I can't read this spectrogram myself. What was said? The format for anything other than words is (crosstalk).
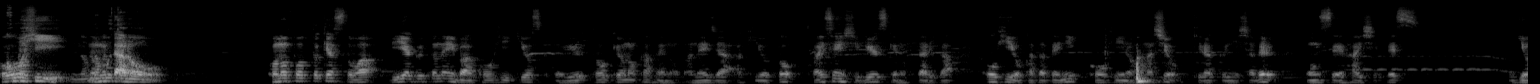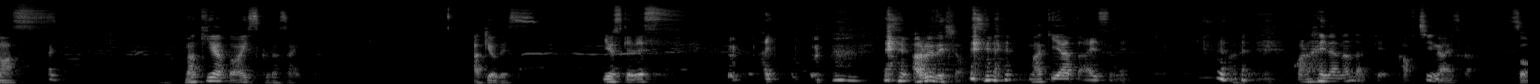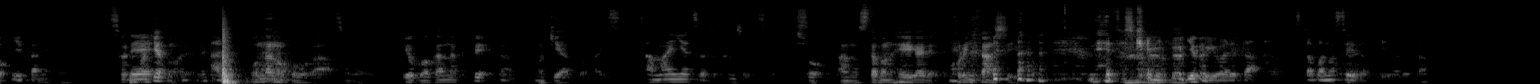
コーヒー飲む太郎。このポッドキャストは Be a Good Neighbor コーヒーキオスクという東京のカフェのマネージャー秋代と焙煎師龍介の2人がコーヒーを片手にコーヒーの話を気楽にしゃべる音声配信です。いきます、はいマキアとアイスください秋代ですゆうすけです。(laughs) はい。(laughs) あるでしょマキアートアイスね。あれ (laughs) この間なんだっけ？カプチーノアイスかそ言ったね。そうマれ、キアートもあるよねある。女の子がそのよくわかんなくて、うんマキアートアイス甘いやつだと勘違いするそうあのスタバの弊害だよねこれに関して言うとょ。ね、確かによく言われた。スタバのせいだって。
